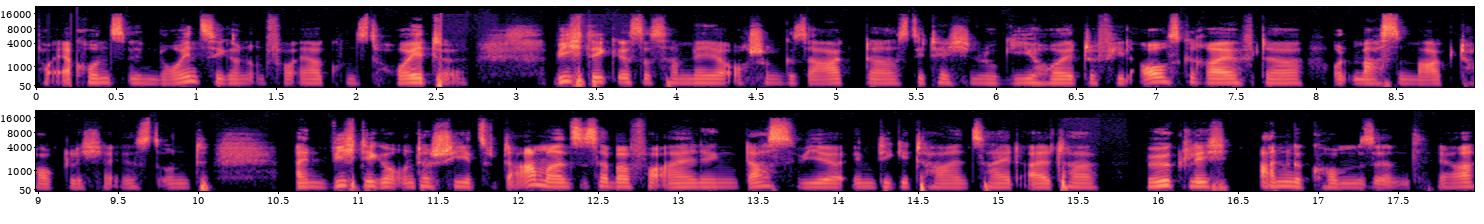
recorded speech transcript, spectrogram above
VR-Kunst in den 90ern und VR-Kunst heute. Wichtig ist, das haben wir ja auch schon gesagt, dass die Technologie heute viel ausgereifter und massenmarkttauglicher ist. Und ein wichtiger Unterschied zu damals ist aber vor allen Dingen, dass wir im digitalen Zeitalter wirklich angekommen sind. Ja,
